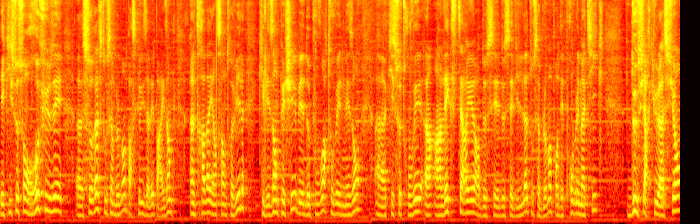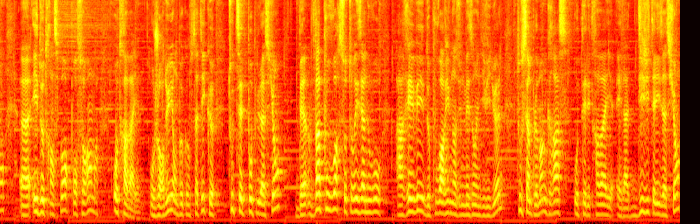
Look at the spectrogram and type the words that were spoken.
et qui se sont refusés euh, ce rêve tout simplement parce qu'ils avaient par exemple un travail en centre-ville qui les empêchait eh de pouvoir trouver une maison euh, qui se trouvait à, l'extérieur de ces, de ces villes-là tout simplement pour des problématiques de circulation euh, et de transport pour se rendre au travail. Aujourd'hui, on peut constater que toute cette population ben, va pouvoir s'autoriser à nouveau à rêver de pouvoir vivre dans une maison individuelle, tout simplement grâce au télétravail et la digitalisation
